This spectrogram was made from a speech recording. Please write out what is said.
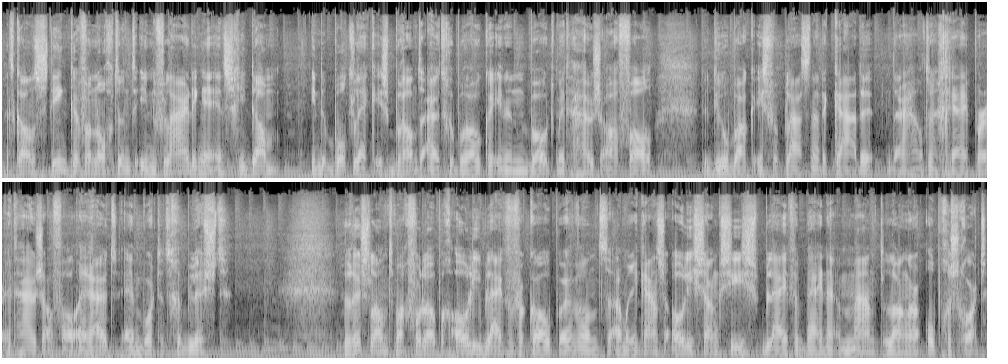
Het kan stinken vanochtend in Vlaardingen en Schiedam. In de Botlek is brand uitgebroken in een boot met huisafval. De duwbak is verplaatst naar de kade. Daar haalt een grijper het huisafval eruit en wordt het geblust. Rusland mag voorlopig olie blijven verkopen... want Amerikaanse oliesancties blijven bijna een maand langer opgeschort.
